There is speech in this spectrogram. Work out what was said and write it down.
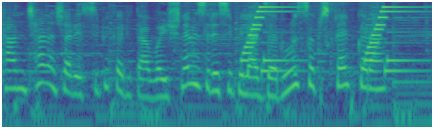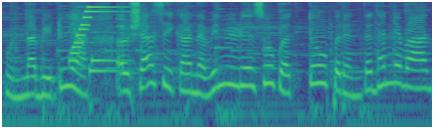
छान छान अशा रेसिपीकरिता वैष्णवीज रेसिपीला जरूर सबस्क्राईब करा. पुन्हा भेटूया अशाच एका नवीन व्हिडिओसोबत तोपर्यंत धन्यवाद.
